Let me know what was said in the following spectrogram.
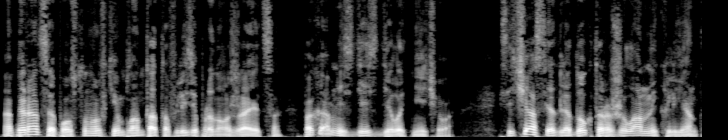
Операция по установке имплантатов Лизе продолжается, пока мне здесь делать нечего. Сейчас я для доктора желанный клиент,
